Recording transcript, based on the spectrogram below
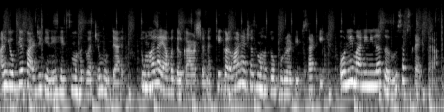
आणि योग्य काळजी घेणे हेच महत्त्वाचे मुद्दे आहेत. तुम्हाला याबद्दल काय वाटतं नक्की कळवा आणि अशाच महत्त्वपूर्ण टिप्ससाठी ओनली मानिनीला जरूर सबस्क्राईब करा.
